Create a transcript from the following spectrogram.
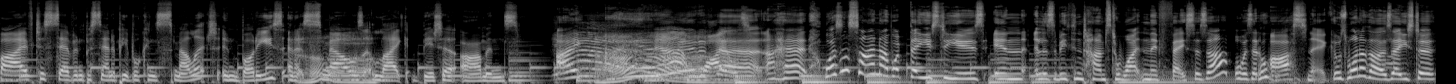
five to seven percent of people can smell it in bodies, and it smells like bitter almonds? I, I Yeah, heard of wild. that. I had. Wasn't cyanide what they used to use in Elizabethan times to whiten their faces up? Or was it arsenic? It was one of those. They used to.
